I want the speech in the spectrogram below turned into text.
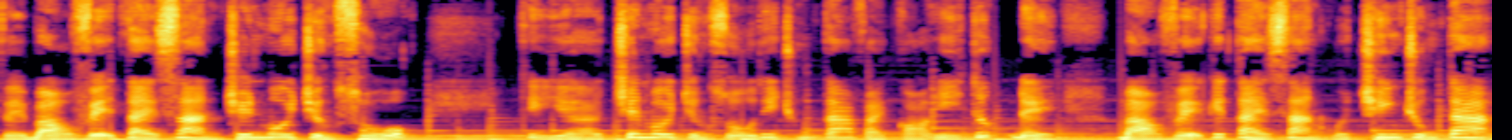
về bảo vệ tài sản trên môi trường số. Thì à, trên môi trường số thì chúng ta phải có ý thức để bảo vệ cái tài sản của chính chúng ta,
